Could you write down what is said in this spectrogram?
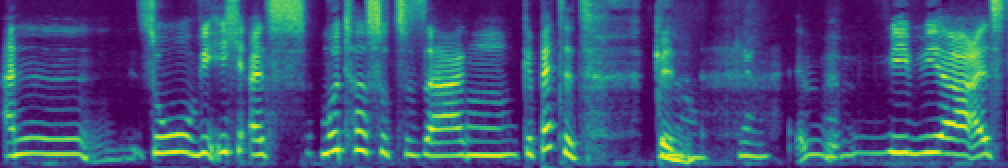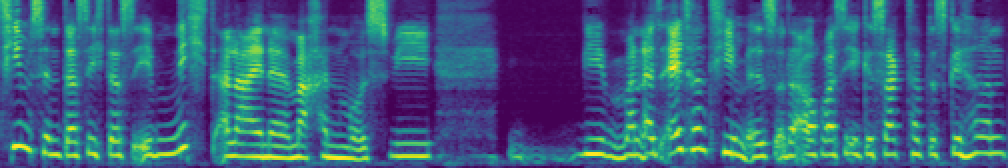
an so, wie ich als Mutter sozusagen gebettet bin. Genau. Ja. Wie wir als Team sind, dass ich das eben nicht alleine machen muss, wie, wie man als Elternteam ist oder auch was ihr gesagt habt, das Gehirn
